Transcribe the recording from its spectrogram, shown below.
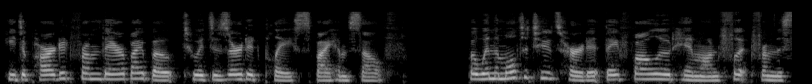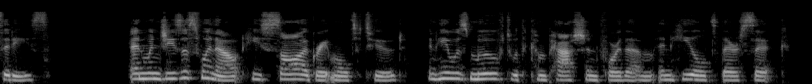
he departed from there by boat to a deserted place by himself. But when the multitudes heard it, they followed him on foot from the cities. And when Jesus went out, he saw a great multitude, and he was moved with compassion for them, and healed their sick.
